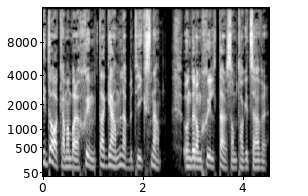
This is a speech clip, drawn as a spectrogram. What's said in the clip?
Idag kan man bara skymta gamla butiksnamn under de skyltar som tagits över.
